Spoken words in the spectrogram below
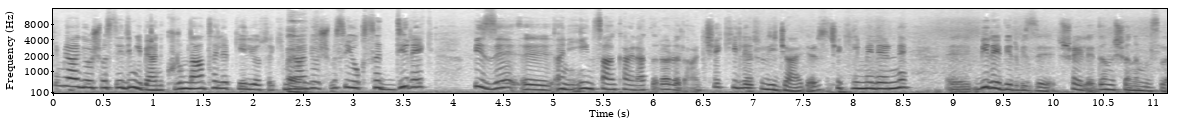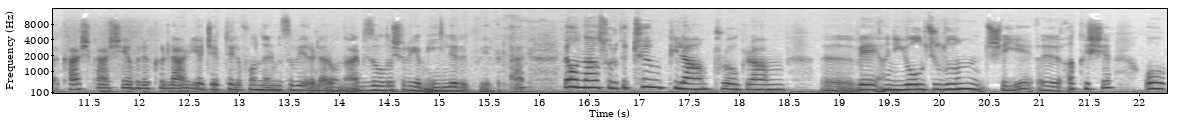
Kimya görüşmesi dediğim gibi yani kurumdan talep geliyorsa kimya evet. görüşmesi yoksa direkt bizi e, hani insan kaynakları aradan çekilir rica ederiz çekilmelerini e, birebir bizi şeyle danışanımızla karşı karşıya bırakırlar. Ya cep telefonlarımızı verirler onlar bize ulaşır ya mailleri verirler. Ve ondan sonraki tüm plan program e, ve hani yolculuğun şeyi e, akışı o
